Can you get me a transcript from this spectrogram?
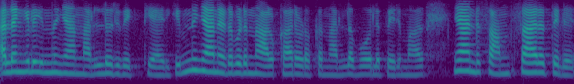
അല്ലെങ്കിൽ ഇന്ന് ഞാൻ നല്ലൊരു വ്യക്തിയായിരിക്കും. ഇന്ന് ഞാൻ ഇടപെടുന്ന ആൾക്കാരോടൊക്കെ നല്ലപോലെ പെരുമാറും. ഞാൻ എന്റെ സംസാരത്തിൽ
